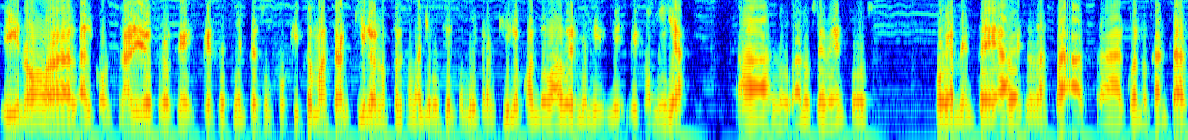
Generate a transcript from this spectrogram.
y no, al, contrario, yo creo que, que, te sientes un poquito más tranquilo. En lo personal, yo me siento muy tranquilo cuando va a verme mi, mi, familia a, a, los eventos. Obviamente, a veces hasta, hasta cuando cantas,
